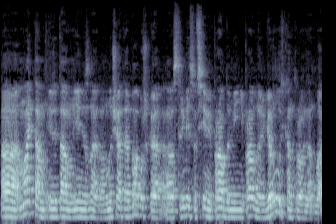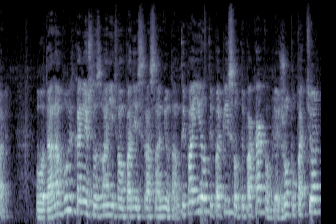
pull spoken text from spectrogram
э, мать там или там, я не знаю, там внучатая бабушка э, стремится всеми правдами и неправдами вернуть контроль над вами. Вот, и она будет, конечно, звонить вам по 10 раз на дню, там, ты поел, ты пописал, ты покакал, блядь, жопу подтер.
